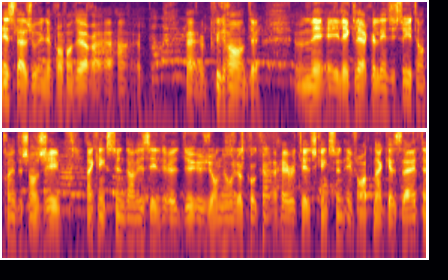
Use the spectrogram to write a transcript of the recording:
et cela joue une profondeur euh, euh, euh, plus grande mais il est clair que l'industrie est en train de changer à Kingston dans les deux journaux locaux Heritage Kingston et Frontenac Gazette.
